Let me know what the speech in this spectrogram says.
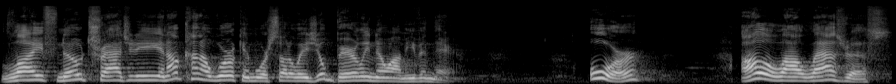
life, no tragedy, and I'll kind of work in more subtle ways. You'll barely know I'm even there. Or I'll allow Lazarus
